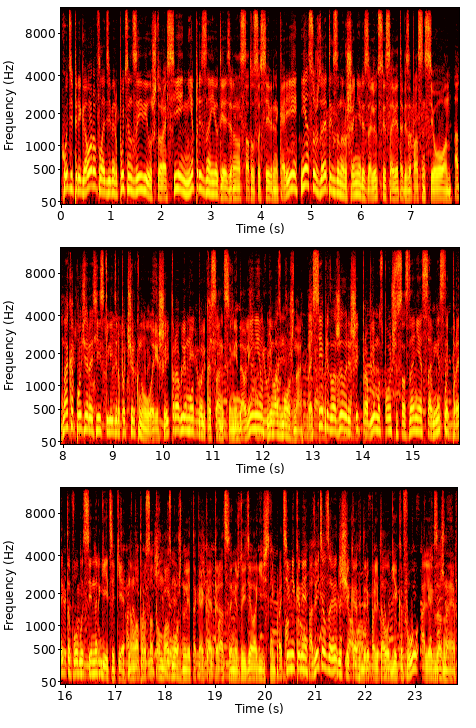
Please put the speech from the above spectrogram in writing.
В ходе переговоров Владимир Путин заявил, что Россия не признает ядерного статуса Северной Кореи и осуждает их за нарушение резолюции Совета Безопасности ООН. Однако позже российский лидер подчеркнул, решить проблему только санкциями и давлением невозможно. Россия предложила решить проблему с помощью создания совместных проектов в области энергетики. На вопрос о том, возможно ли такая кооперация между идеологическими противниками, ответил заведующий кафедрой политологии КФУ Олег Зажнаев.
